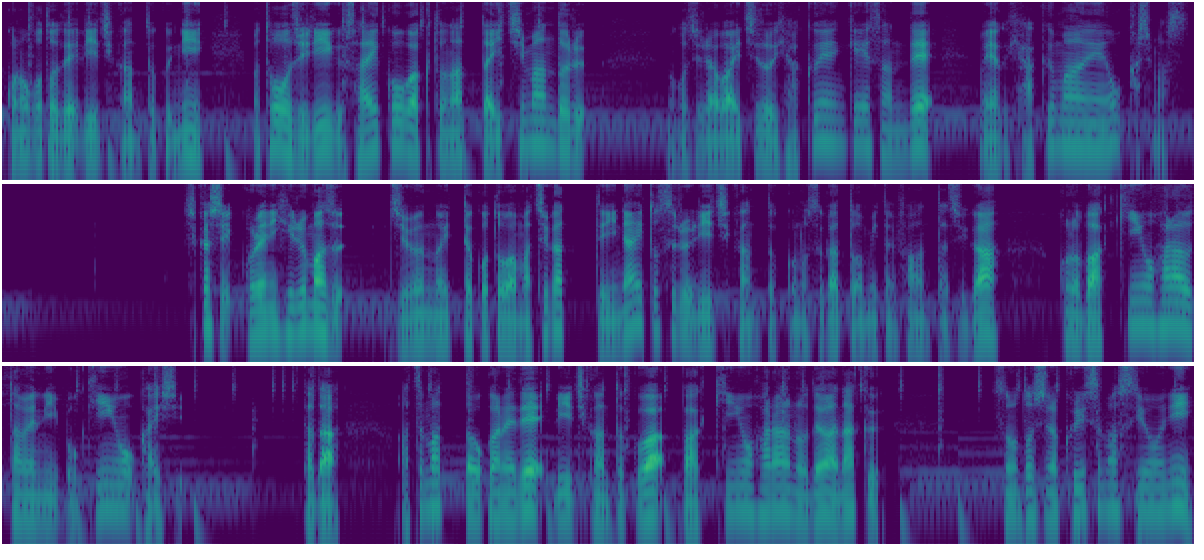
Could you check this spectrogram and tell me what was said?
このことでリーチ監督に当時リーグ最高額となった1万ドル、こちらは1ドル100円計算で約100万円を貸します。しかし、これにひるまず、自分の言ったことは間違っていないとするリーチ監督の姿を見たファンたちが、この罰金を払うために募金を開始。ただ、集まったお金でリーチ監督は罰金を払うのではなく、その年のクリスマス用に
